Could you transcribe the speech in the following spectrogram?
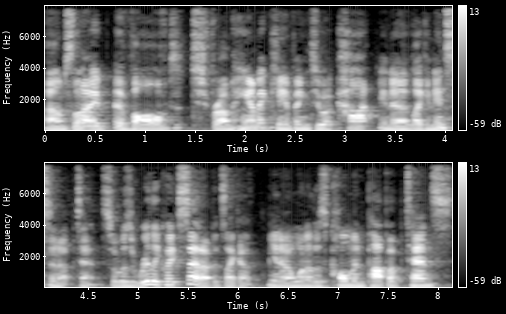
Um, so then I evolved from hammock camping to a cot in a like an instant up tent. So it was a really quick setup. It's like a you know one of those Coleman pop up tents.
